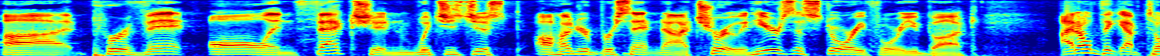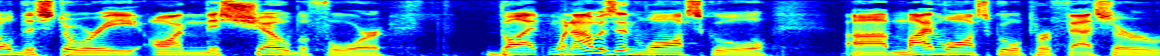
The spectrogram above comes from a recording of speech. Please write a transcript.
uh, prevent all infection, which is just 100% not true. And here's a story for you, Buck. I don't think I've told this story on this show before, but when I was in law school, uh, my law school professor,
